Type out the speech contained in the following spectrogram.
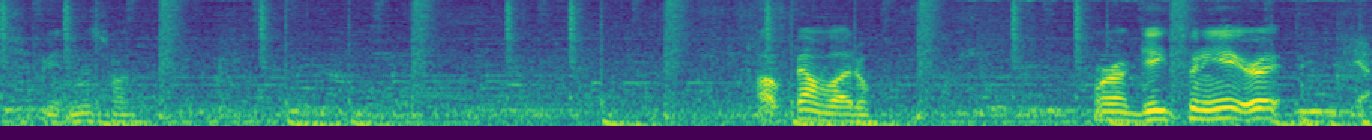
Should be in this one. Oh, found Vital. We're on gate 28, right? Yeah.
